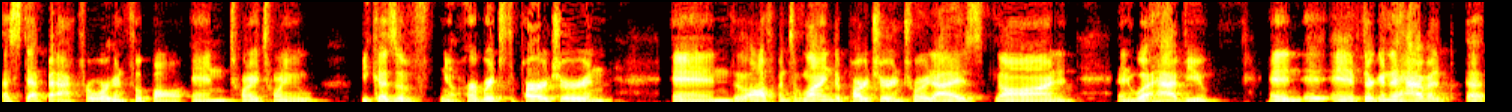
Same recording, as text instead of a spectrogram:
a, step back for Oregon football in 2020, because of you know Herbert's departure and and the offensive line departure and Troy Dye's gone and and what have you. And, and if they're going to have a, a,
